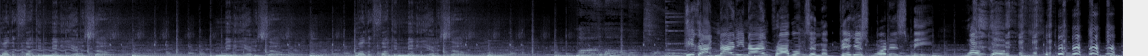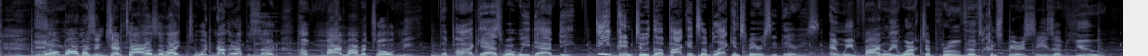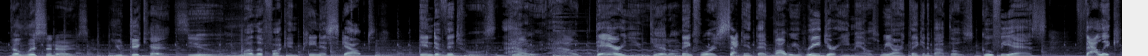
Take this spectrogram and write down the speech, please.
Motherfucking mini episode. Mini episode. Motherfucking mini episode. He got 99 problems, and the biggest one is me. Welcome, little mamas and Gentiles alike, to another episode of My Momma Told Me. the podcast where we dive deep, deep into the pockets of black conspiracy theories. And we finally work to prove the conspiracies of you, the listeners, you dickheads. You motherfucking penis scalped individuals. How, how dare you Get Get 'em. think for a second that while we read your emails, we aren't thinking about those goofy ass, phallic,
